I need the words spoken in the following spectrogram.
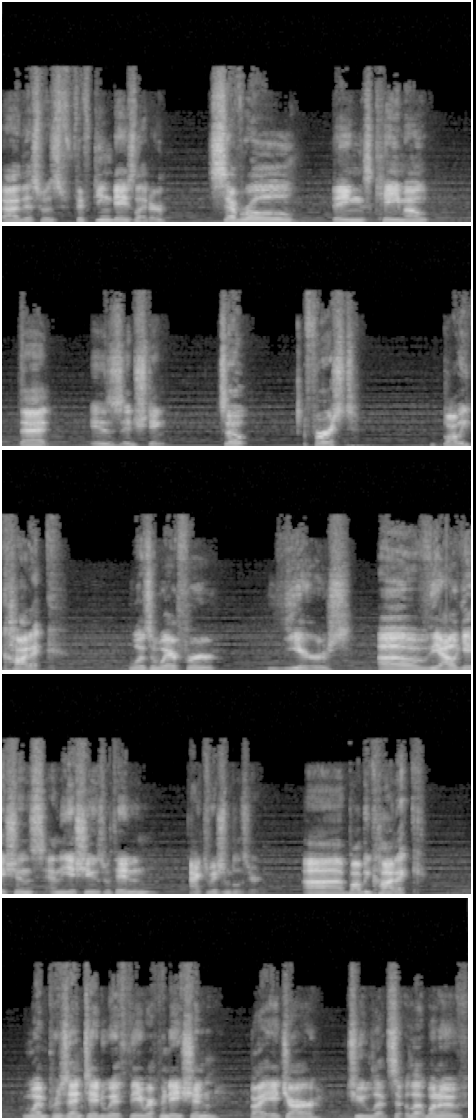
uh, this was 15 days later, several things came out that is interesting. So, first, Bobby Kotick was aware for years of the allegations and the issues within Activision Blizzard. Uh, Bobby Kotick, when presented with the recommendation by HR to let let one of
